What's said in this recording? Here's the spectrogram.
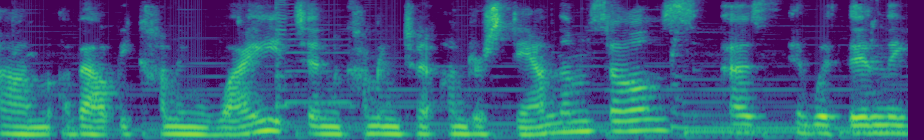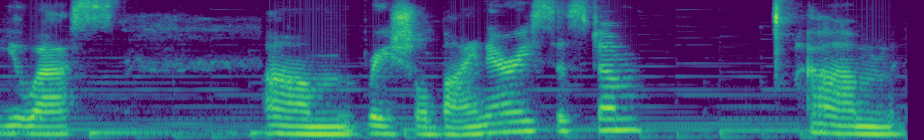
um, about becoming white and coming to understand themselves as within the U.S. Um, racial binary system. Um,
